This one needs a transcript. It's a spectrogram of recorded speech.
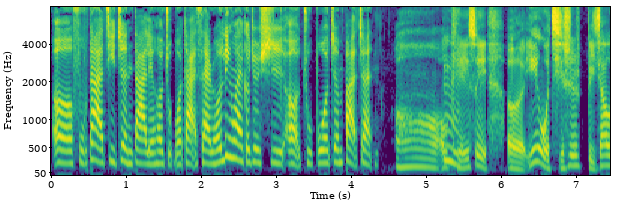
呃辅大暨正大联合主播大赛，然后另外一个就是呃主播争霸战。哦，OK，、所以呃，因为我其实比较，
